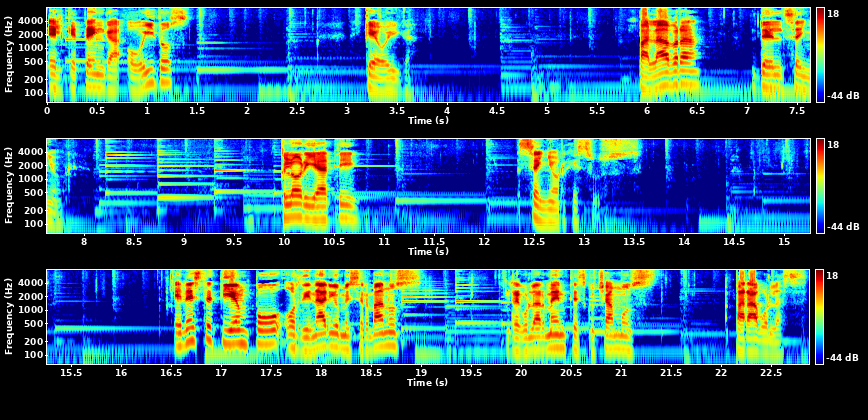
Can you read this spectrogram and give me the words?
El que tenga oídos, que oiga. Palabra del Señor. Gloria a ti, Señor Jesús. En este tiempo ordinario, mis hermanos, regularmente escuchamos parábolas.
